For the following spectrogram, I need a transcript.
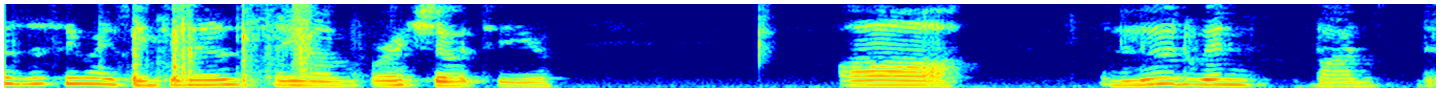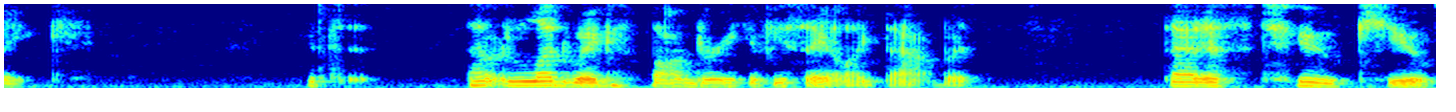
is this who I think it is? Hang on before I show it to you. Oh, Ludwig von Drake. It's uh, Ludwig von Drake, if you say it like that, but that is too cute.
